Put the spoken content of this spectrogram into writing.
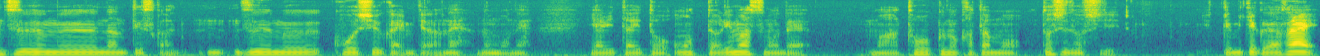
ズームなんていうんですか、ズーム講習会みたいなね、のもね、やりたいと思っておりますので、まあ遠くの方もどしどし言ってみてください。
